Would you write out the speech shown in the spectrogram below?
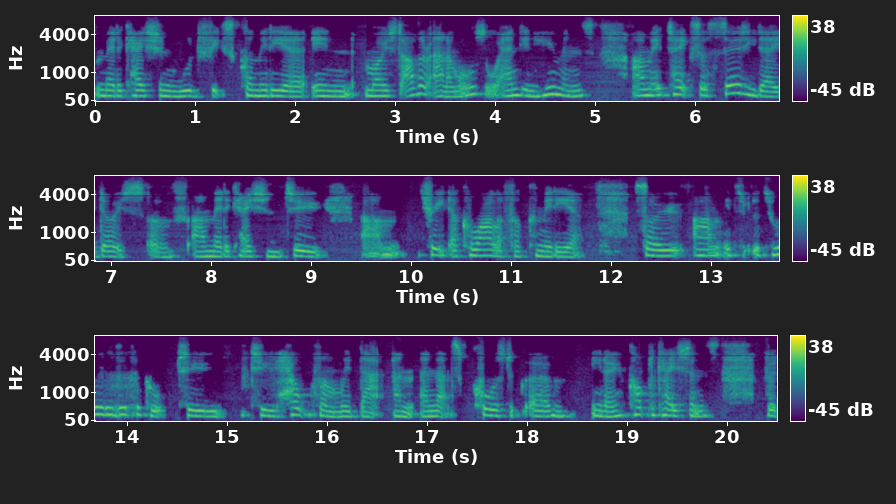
medication would fix chlamydia in most other animals or and in humans, um, it takes a 30-day dose of um, medication to um, treat a koala for chlamydia. So um, it's it's really difficult to to help them with that, and, and that's caused um, you know complications for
